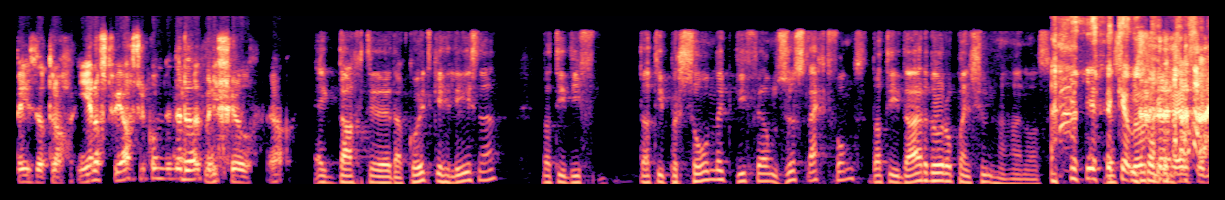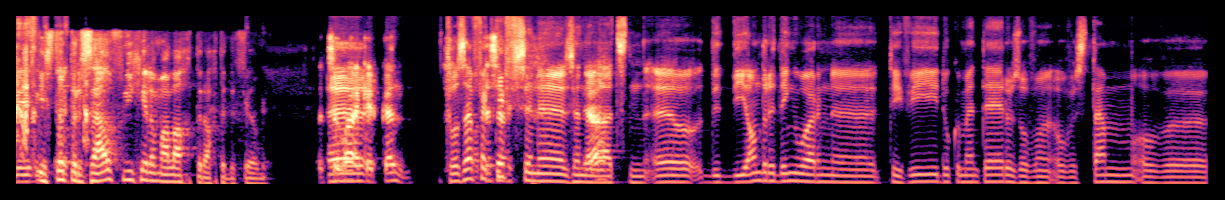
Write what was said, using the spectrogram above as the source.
bezig dat er nog één of twee achter komt inderdaad, maar niet veel. Ja. Ik dacht eh, dat ik ooit een keer gelezen heb, dat hij, die, dat hij persoonlijk die film zo slecht vond, dat hij daardoor op pensioen gegaan was. ja, ik Dus heb die ook stond er-. Je stond er zelf niet helemaal achter, achter de film. Het zou wel Eh, een keer kunnen. Het was effectief zijn, eh, zijn Ja. laatste. Eh, die, die andere dingen waren eh, tv-documentaires of een, of een stem. Of, eh,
